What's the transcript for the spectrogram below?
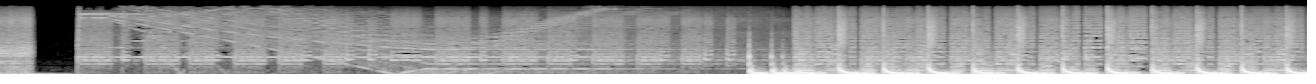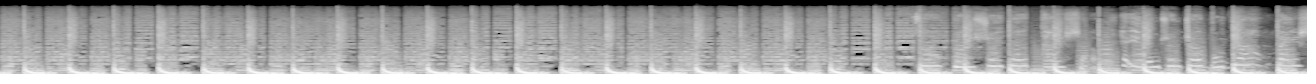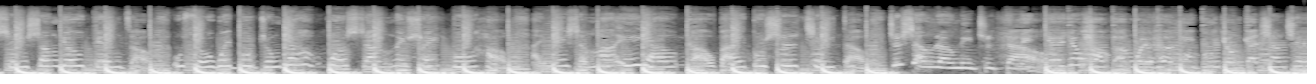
上有点早，无所谓不重要。我想你睡不好，爱你像蚂蚁咬，告白不是祈祷，只想让你知道。你也有好感，为何你不勇敢向前？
